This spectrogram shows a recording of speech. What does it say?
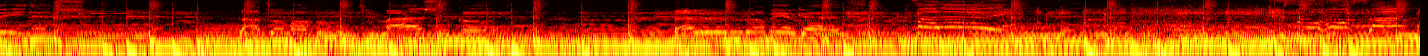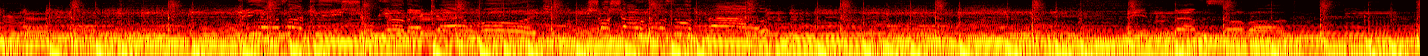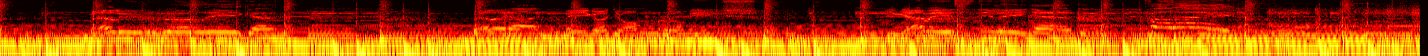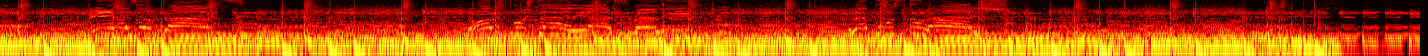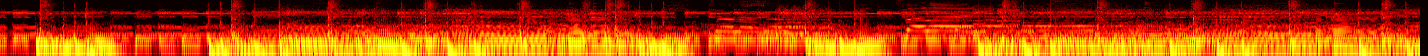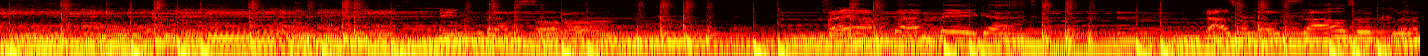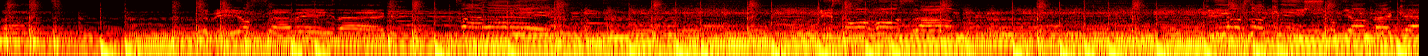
lényes. Látom, ahogy másokat a gyomra nem véget Rázom hozzá az öklömet De mi a felének? Felej! Ki hozzám? Ki az, aki sugja nekem?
